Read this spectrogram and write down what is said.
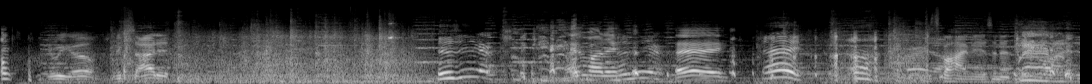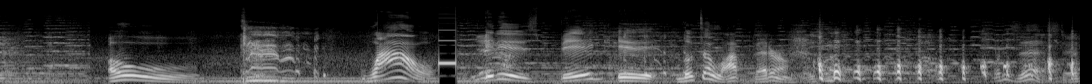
Oh. Here we go. I'm excited. Who's here? Hey, buddy. Who's here? Hey. Hey! It's behind me, isn't it? Oh. Wow. It is big. It looked a lot better on Facebook. what is this, dude?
